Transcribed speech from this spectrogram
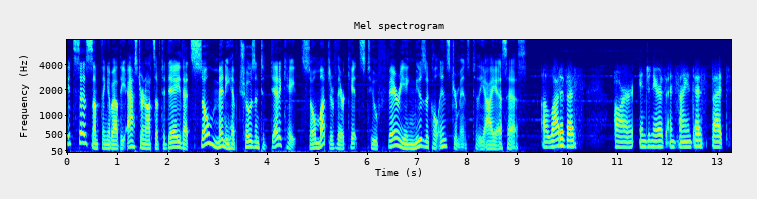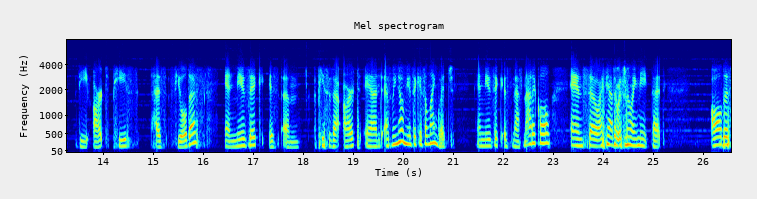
it says something about the astronauts of today that so many have chosen to dedicate so much of their kits to ferrying musical instruments to the ISS. A lot of us are engineers and scientists, but the art piece has fueled us, and music is um, a piece of that art. And as we know, music is a language, and music is mathematical. And so I thought it was really neat that all this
